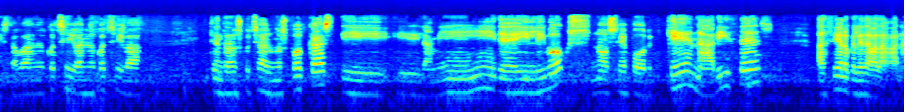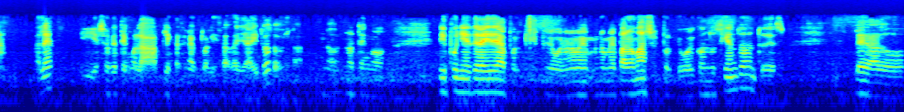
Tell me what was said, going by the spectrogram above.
estaba en el coche, iba en el coche, iba intentando escuchar unos podcasts y, la mi de Ilivox, no sé por qué narices, hacía lo que le daba la gana, ¿vale? Y eso que tengo la aplicación actualizada ya y todo, no, no tengo ni puñetera idea porque, pero bueno, no me, no me paro más porque voy conduciendo, entonces le he dado,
